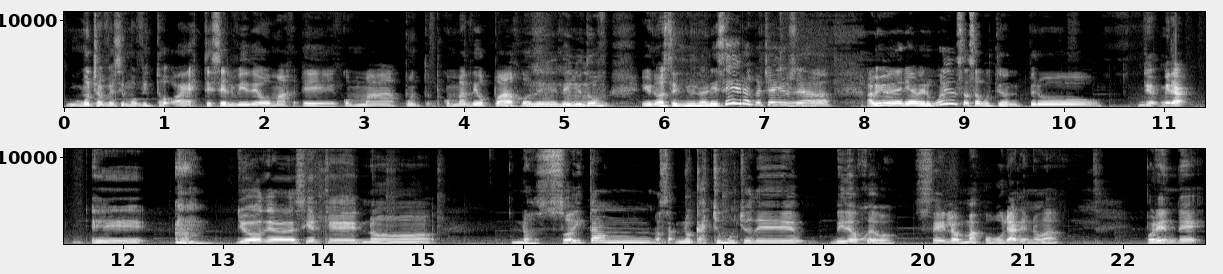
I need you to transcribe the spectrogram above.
Muchas veces hemos visto, ah, este es el video más eh, con más puntos, con más dedos para abajo de, de YouTube y no hacen ni una lecera, ¿cachai? O sea, a mí me daría vergüenza esa cuestión, pero Yo, mira, eh, yo debo decir que no, no soy tan, o sea, no cacho mucho de videojuegos, sé los más populares nomás. Por ende,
